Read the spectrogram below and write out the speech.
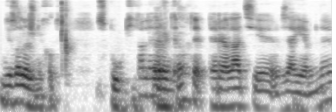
niezależnych od spółki Ale rękach. te, te, relacje wzajemne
